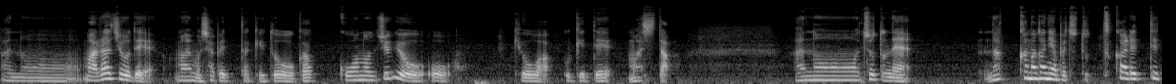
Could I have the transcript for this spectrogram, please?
あのまあ、ラジオで前も喋ったけど、学校の授業を今日は受けてました。あのー、ちょっとね、なかなかにやっぱちょっと疲れて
